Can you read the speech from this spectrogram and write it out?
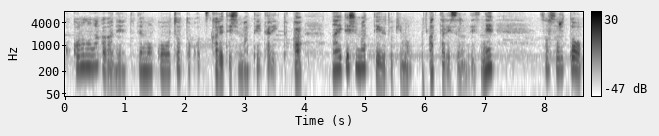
心の中がねとてもこうちょっとこう疲れてしまっていたりとか泣いてしまっている時もあったりするんですね。そうすると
